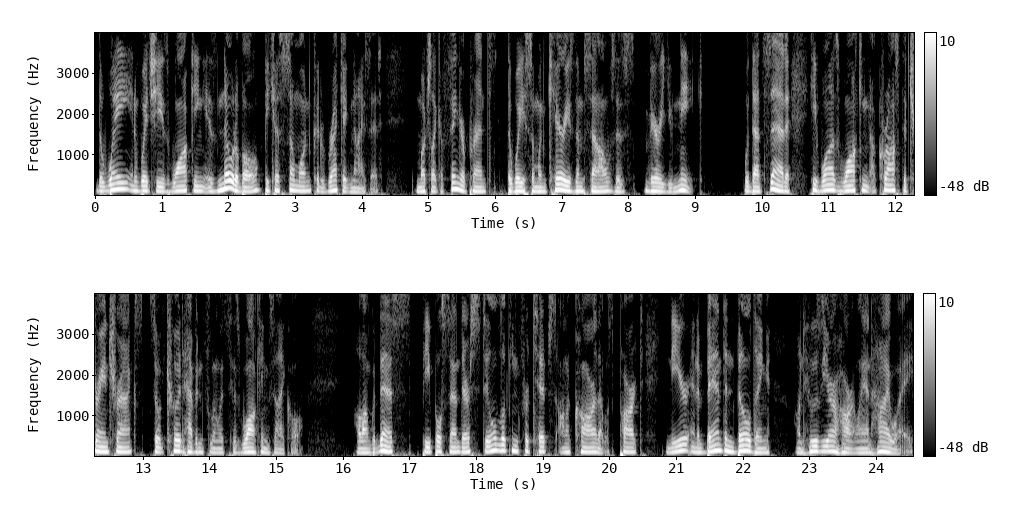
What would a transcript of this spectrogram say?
the way in which he is walking is notable because someone could recognize it. Much like a fingerprint, the way someone carries themselves is very unique. With that said, he was walking across the train tracks, so it could have influenced his walking cycle. Along with this, people said they're still looking for tips on a car that was parked near an abandoned building on Hoosier Heartland Highway,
